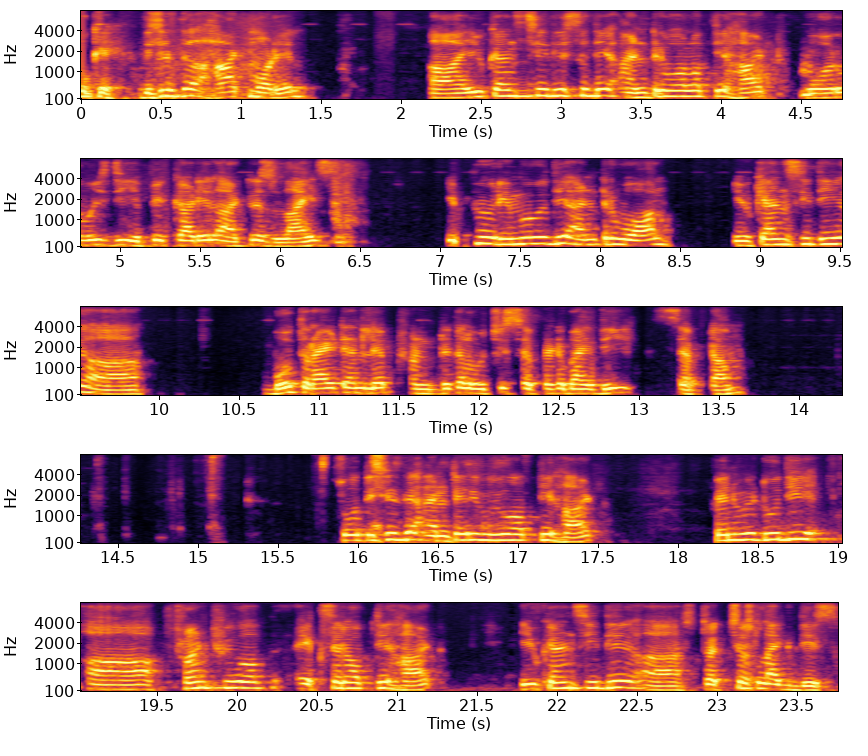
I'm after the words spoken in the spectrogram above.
Okay, this is the heart model. Uh, you can see this is the entry wall of the heart over which the epicardial arteries lies. If you remove the entry wall, you can see the uh, both right and left ventricle which is separated by the septum. So this is the anterior view of the heart. When we do the uh, front view of X-ray of the heart, you can see the uh, structures like this.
